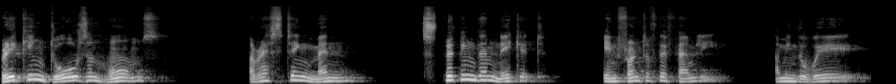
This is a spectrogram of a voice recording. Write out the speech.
breaking doors and homes arresting men, stripping them naked in front of their family. I mean, the way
